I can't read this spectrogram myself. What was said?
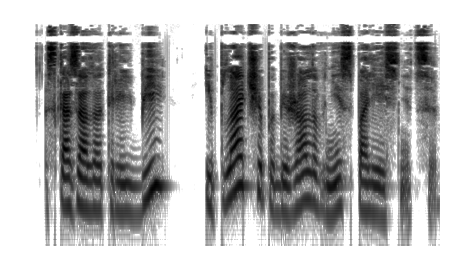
— сказала Трильби и, плача, побежала вниз по лестнице.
